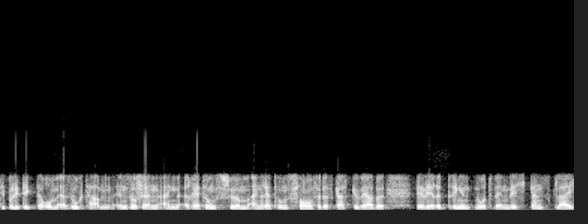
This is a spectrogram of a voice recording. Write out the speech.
die Politik darum ersucht haben. Insofern ein Rettungsschirm, ein Rettungsfonds für das Gastgewerbe, der wäre dringend notwendig, ganz gleich,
